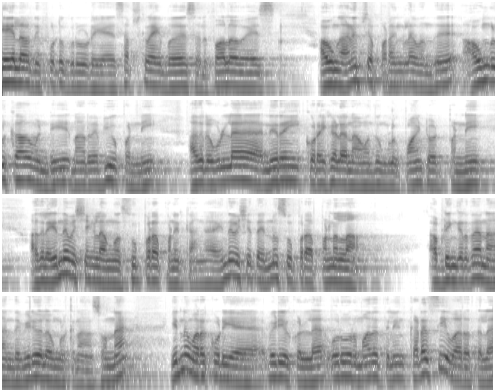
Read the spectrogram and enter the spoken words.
கேஎல்ஆர் தி ஃபோட்டோ குரூடைய சப்ஸ்கிரைபர்ஸ் அண்ட் ஃபாலோவர்ஸ் அவங்க அனுப்பிச்ச படங்களை வந்து அவங்களுக்காக வேண்டி நான் ரிவ்யூ பண்ணி அதில் உள்ள நிறை குறைகளை நான் வந்து உங்களுக்கு பாயிண்ட் அவுட் பண்ணி அதில் எந்த விஷயங்களை அவங்க சூப்பராக பண்ணியிருக்காங்க எந்த விஷயத்தை இன்னும் சூப்பராக பண்ணலாம் அப்படிங்கிறத நான் இந்த வீடியோவில் உங்களுக்கு நான் சொன்னேன். இன்னும் வரக்கூடிய வீடியோக்களில் ஒரு ஒரு மாதத்துலேயும் கடைசி வாரத்தில்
